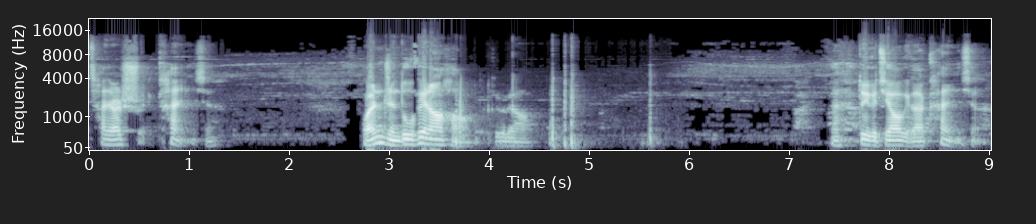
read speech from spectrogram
擦点水看一下，完整度非常好，这个料。来对个焦给大家看一下。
